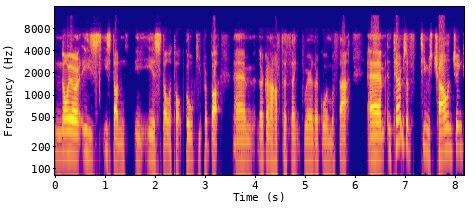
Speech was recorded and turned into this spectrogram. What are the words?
Neuer he's he's done. He, he, is still a top goalkeeper, but um, they're going to have to think where they're going with that. Um, in terms of teams challenging,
